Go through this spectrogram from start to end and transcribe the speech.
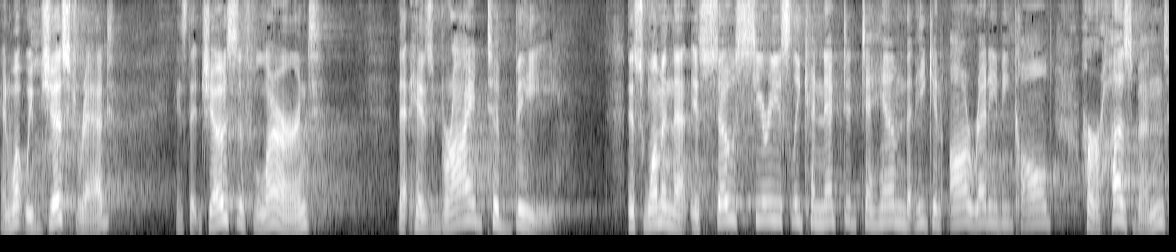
And what we've just read is that Joseph learned that his bride to be, this woman that is so seriously connected to him that he can already be called her husband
